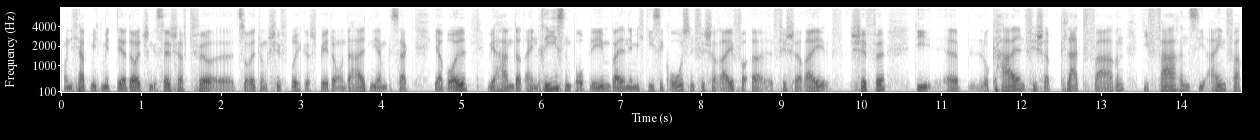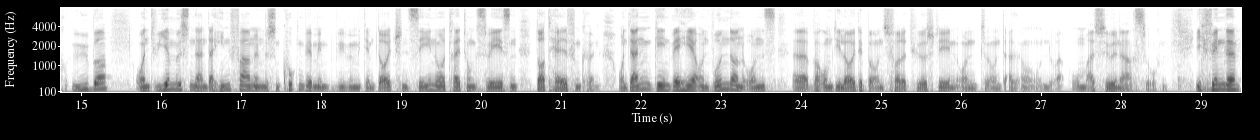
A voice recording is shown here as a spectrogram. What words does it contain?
Und ich habe mich mit der Deutschen Gesellschaft für, äh, zur Rettung Schiffbrüchiger später unterhalten. Die haben gesagt, jawohl, wir haben dort ein Riesenproblem, weil nämlich diese großen Fischerei, äh, Fischereischiffe die äh, lokalen Fischer platt fahren, die fahren sie einfach über und wir müssen dann dahin fahren und müssen gucken, wie, wie wir mit dem deutschen Seenotrettungswesen dort helfen können. Und dann gehen wir her und wundern uns, äh, warum die Leute bei uns vor der Tür stehen und, und, und um Asyl nachsuchen. Ich finde,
